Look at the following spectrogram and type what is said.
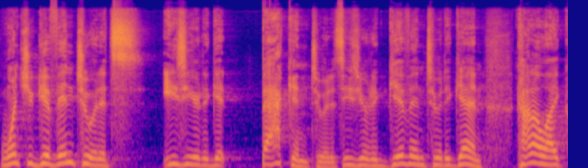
once you give into it, it's easier to get back into it. It's easier to give into it again. Kind of like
